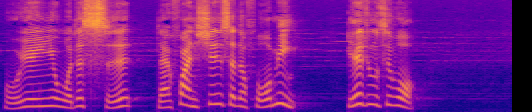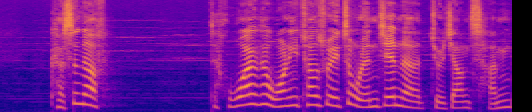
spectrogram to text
我愿意用我的死来换先生的活命。别阻止我。”可是呢，在胡安和王离川所以众人间呢，就将残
